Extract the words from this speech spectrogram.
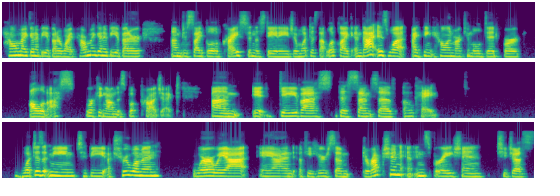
How am I going to be a better wife? How am I going to be a better um, disciple of Christ in this day and age? And what does that look like? And that is what I think Helen Mar Kimball did for all of us working on this book project. Um, it gave us this sense of, okay, what does it mean to be a true woman? Where are we at? And okay here's some direction and inspiration to just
